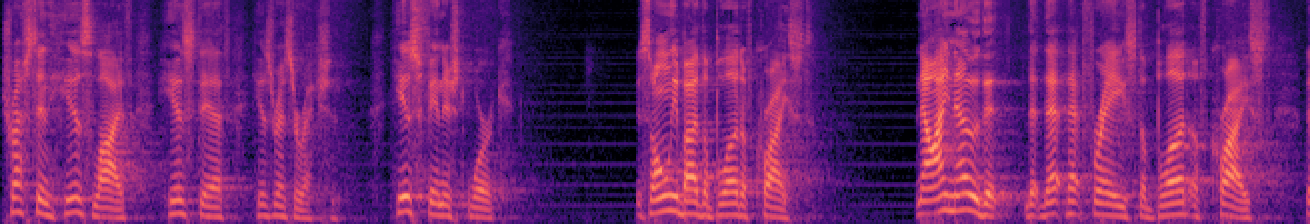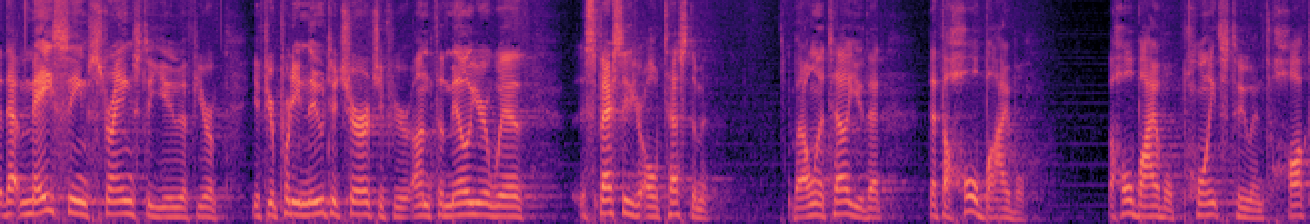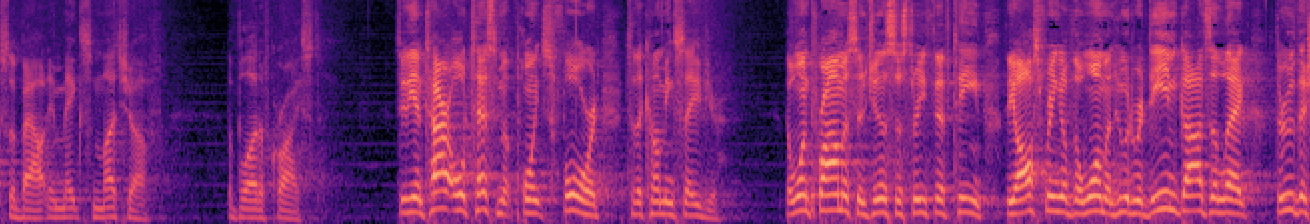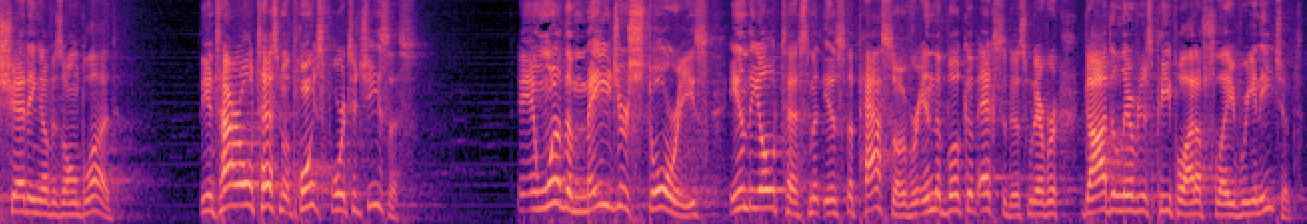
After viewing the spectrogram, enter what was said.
Trust in His life, His death, His resurrection, His finished work. It's only by the blood of Christ. Now, I know that that, that, that phrase, the blood of Christ, that that may seem strange to you if you're, if you're pretty new to church, if you're unfamiliar with, especially your Old Testament. But I want to tell you that, that the whole Bible, the whole Bible points to and talks about and makes much of the blood of Christ. See, the entire Old Testament points forward to the coming Savior. The one promise in Genesis 3:15, the offspring of the woman who would redeem God's elect through the shedding of his own blood. The entire Old Testament points forward to Jesus. And one of the major stories in the Old Testament is the Passover in the book of Exodus, whenever God delivered his people out of slavery in Egypt.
